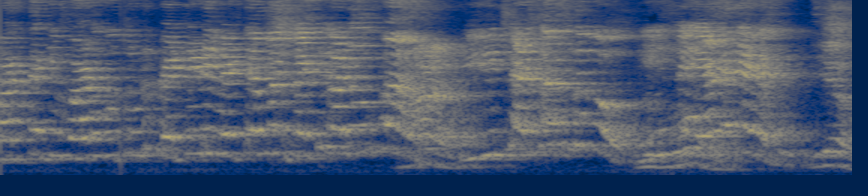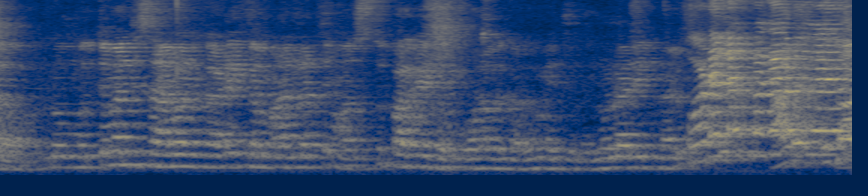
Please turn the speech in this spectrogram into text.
భర్తకి బడుగుతుండు పెట్టిడి పెట్టామని గట్టిగా అడుగుపా ఆ. ఈ ఇంట్లో అడగదు నువ్వు ఈ ఇంట్లో ఏడనేడు అయ్యో నువ్వు ముద్ద మంచి సామాన్ కాడ ఇట్లా మాట్లాడితే మస్తు పగైతావు కోడలు కాదు అవుతుంది నువ్వు. ఇదో.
